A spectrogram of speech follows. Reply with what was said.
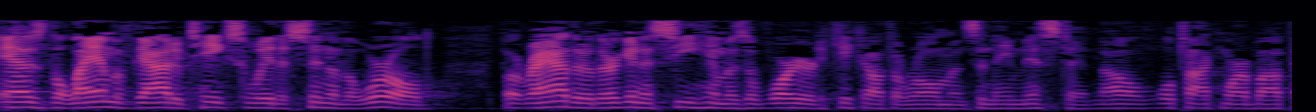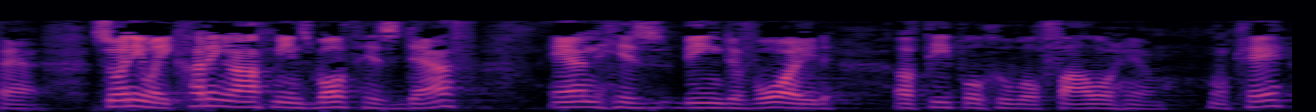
as the Lamb of God who takes away the sin of the world, but rather they're going to see him as a warrior to kick out the Romans, and they missed it. And I'll, we'll talk more about that. So anyway, cutting off means both his death and his being devoid of people who will follow him. Okay?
